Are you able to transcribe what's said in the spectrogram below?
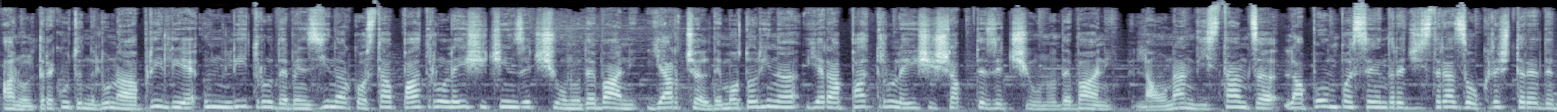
Anul trecut, în luna aprilie, un litru de benzină costa 4 lei și 51 de bani, iar cel de motorină era 4 lei și 71 de bani. La un an distanță, la pompă se înregistrează o creștere de 22%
